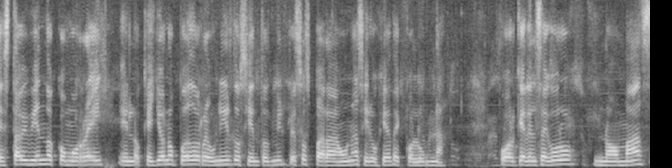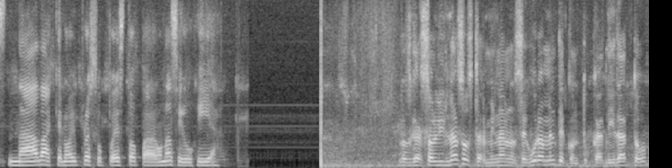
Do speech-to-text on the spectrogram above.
está viviendo como rey, en lo que yo no puedo reunir 200 mil pesos para una cirugía de columna porque en el seguro no más nada, que no hay presupuesto para una cirugía. Los gasolinazos terminaron. Seguramente con tu candidato,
